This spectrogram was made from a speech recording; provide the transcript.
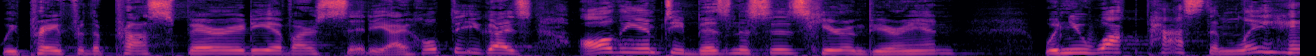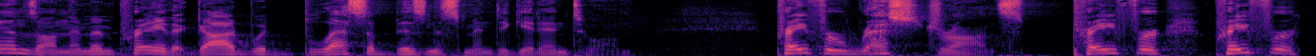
We pray for the prosperity of our city. I hope that you guys, all the empty businesses here in Burien, when you walk past them, lay hands on them and pray that God would bless a businessman to get into them. Pray for restaurants. Pray for, pray for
